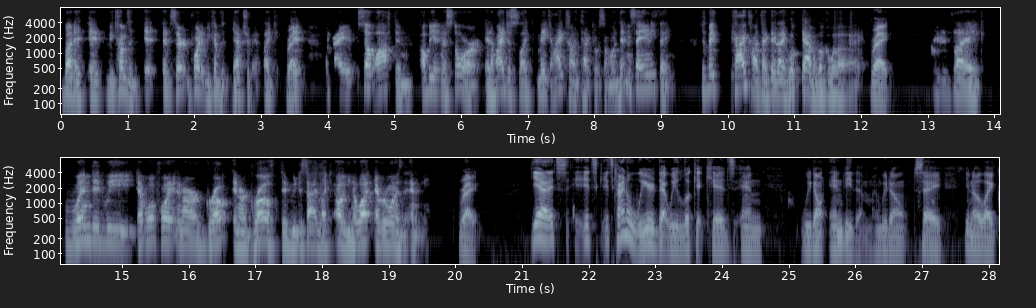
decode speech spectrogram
but it, it becomes a it, at a certain point it becomes a detriment. Like Right. it, like I so often I'll be in a store and if I just like make eye contact with someone, didn't say anything, just make eye contact, they like look down and look away. right. And it's like when did we at what point in our growth in our growth did we decide like oh you know what everyone is the enemy Right. Yeah, it's it's it's kind of weird that we look at kids and we don't envy them and we don't say, you know, like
